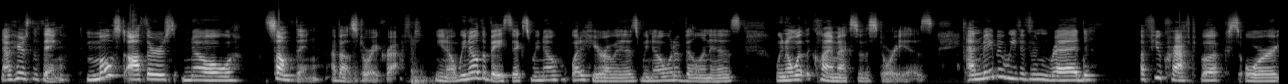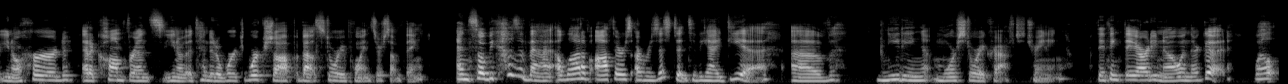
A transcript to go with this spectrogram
Now, here's the thing most authors know something about storycraft. You know, we know the basics, we know what a hero is, we know what a villain is, we know what the climax of the story is. And maybe we've even read a few craft books or, you know, heard at a conference, you know, attended a work- workshop about story points or something. And so, because of that, a lot of authors are resistant to the idea of needing more storycraft training. They think they already know and they're good. Well,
